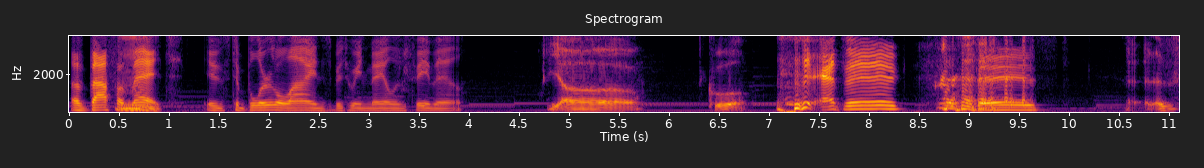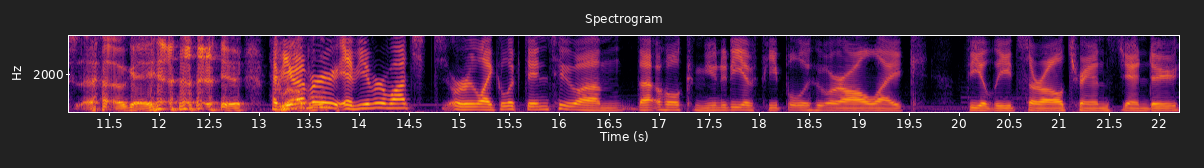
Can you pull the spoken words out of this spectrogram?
of Baphomet Mm. Is to blur the lines between male and female. Yo, cool. Epic. Based. As- okay. Have you ever have you ever watched or like looked into um that whole community of people who are all like the elites are all transgender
